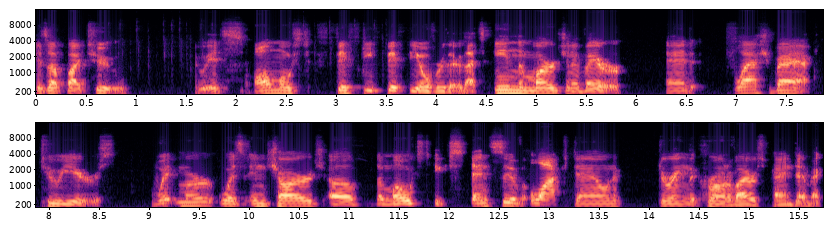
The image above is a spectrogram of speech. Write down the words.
is up by two. It's almost 50 50 over there. That's in the margin of error. And flashback two years. Whitmer was in charge of the most extensive lockdown during the coronavirus pandemic.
